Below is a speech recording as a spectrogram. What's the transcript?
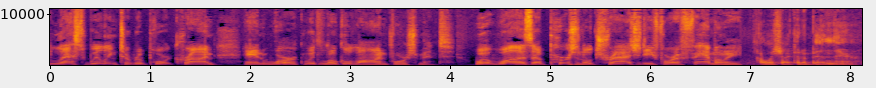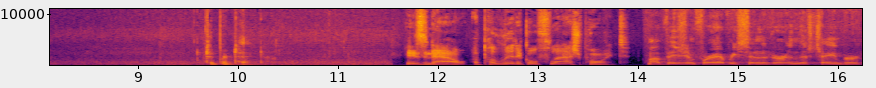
less willing to report crime and work with local law enforcement. What was a personal tragedy for a family. I wish I could have been there to protect her is now a political flashpoint. My vision for every senator in this chamber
